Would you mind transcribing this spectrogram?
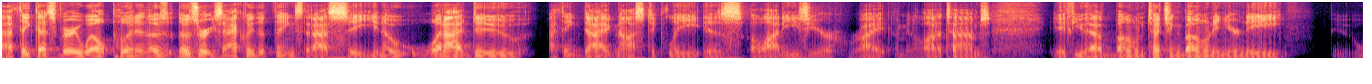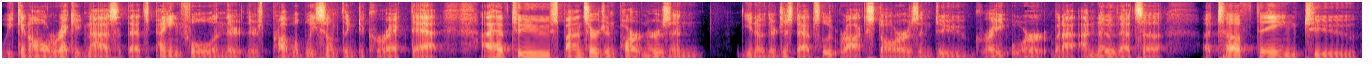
I think that's very well put, and those those are exactly the things that I see. You know, what I do, I think diagnostically is a lot easier, right? I mean, a lot of times, if you have bone touching bone in your knee, we can all recognize that that's painful and there, there's probably something to correct that. I have two spine surgeon partners and you know they're just absolute rock stars and do great work, but I, I know that's a, a tough thing to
